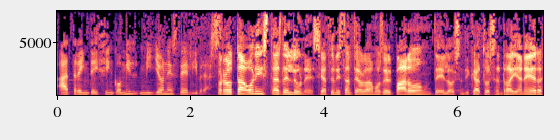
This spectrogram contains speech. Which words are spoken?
a 35.000 millones de libras. Protagonistas del lunes. Si hace un instante hablábamos del paro, de los sindicatos en Ryanair,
